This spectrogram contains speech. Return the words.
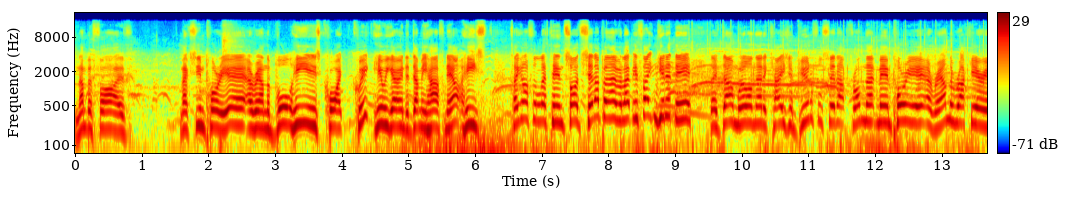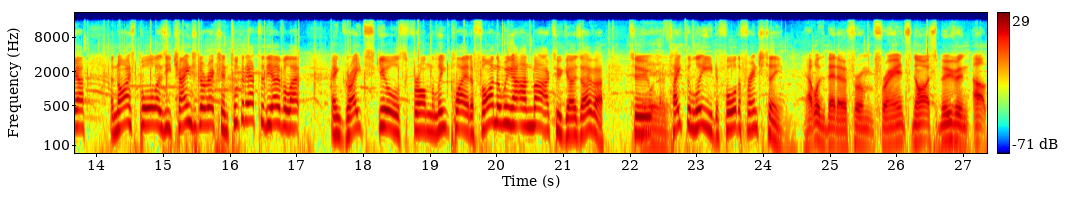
Number five, Maxime Poirier around the ball. He is quite quick. Here we go into dummy half now. He's taken off the left hand side, set up an overlap. If they can get it there, they've done well on that occasion. Beautiful setup from that man Poirier around the ruck area. A nice ball as he changed direction, took it out to the overlap, and great skills from the link player to find the winger unmarked who goes over to Yeah. take the lead for the French team. That was better from France. Nice moving up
